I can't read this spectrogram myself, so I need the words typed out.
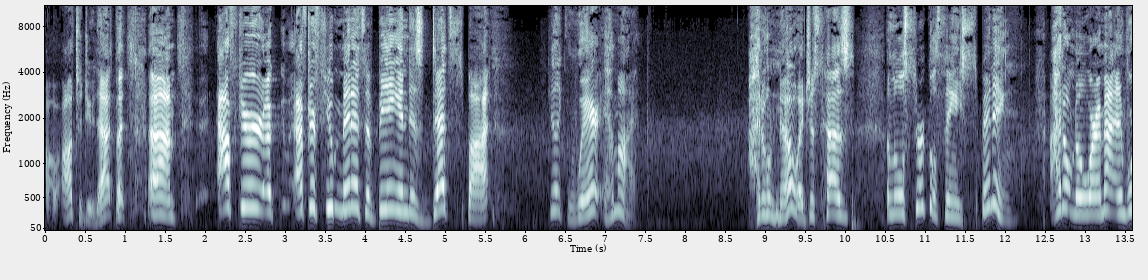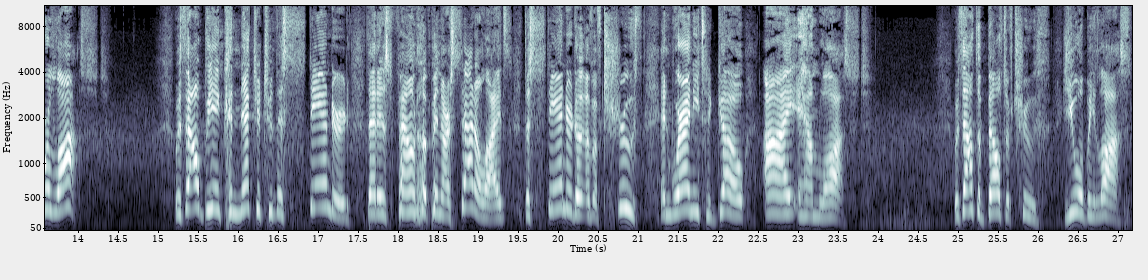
ought to do that. But um, after, a, after a few minutes of being in this dead spot, you're like, where am I? I don't know. It just has a little circle thingy spinning. I don't know where I'm at, and we're lost. Without being connected to this standard that is found up in our satellites, the standard of, of truth and where I need to go, I am lost. Without the belt of truth, you will be lost.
